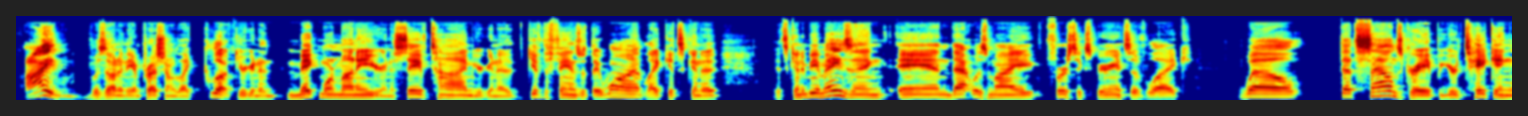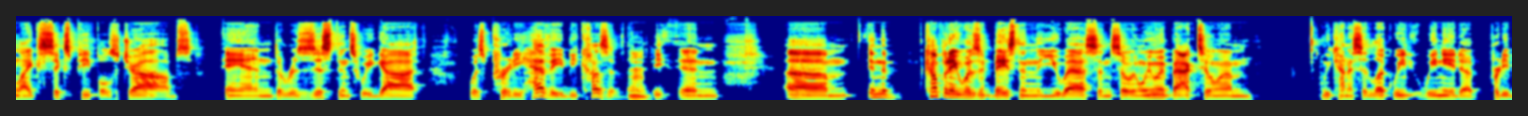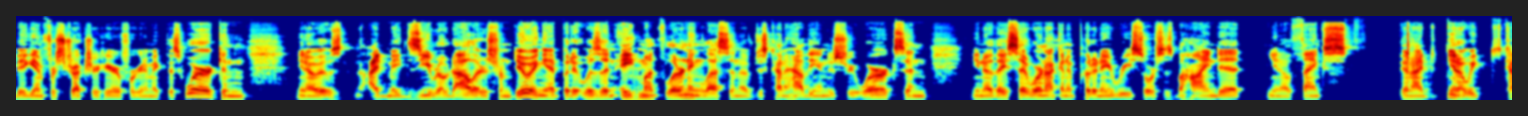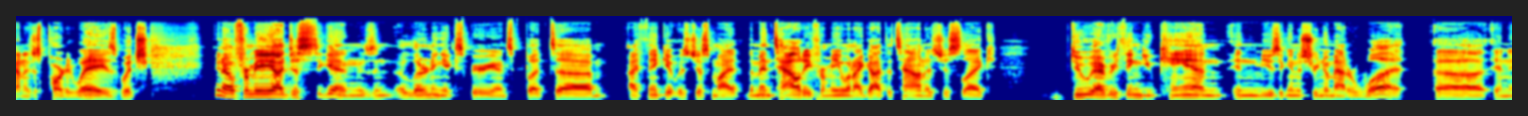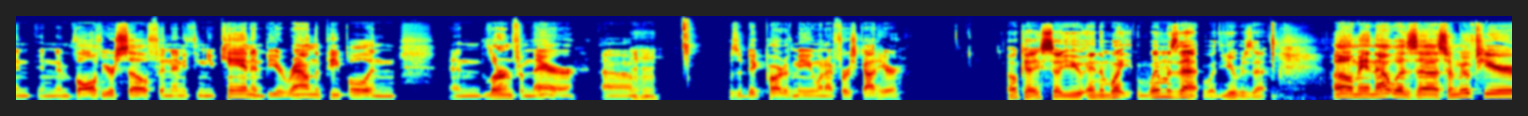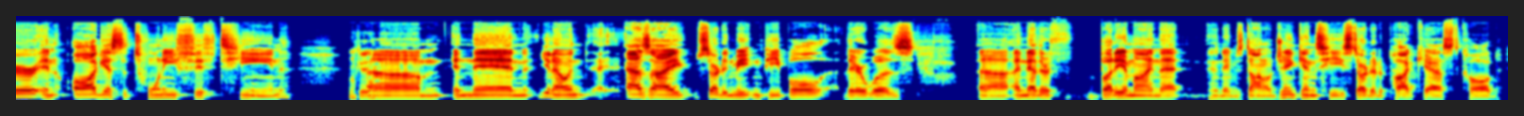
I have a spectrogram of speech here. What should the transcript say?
I was under the impression of like, look, you're going to make more money, you're going to save time, you're going to give the fans what they want, like it's going to it's going to be amazing. And that was my first experience of like, well, that sounds great, but you're taking like six people's jobs and the resistance we got was pretty heavy because of that. And um and the company wasn't based in the US and so when we went back to him we kind of said, look, we we need a pretty big infrastructure here if we're going to make this work. And you know, it was I'd made zero dollars from doing it, but it was an eight month learning lesson of just kind of how the industry works. And you know, they said we're not going to put any resources behind it. You know, thanks. And I, you know, we kind of just parted ways, which you know, for me, I just again it was an, a learning experience. But um, I think it was just my the mentality for me when I got to town is just like do everything you can in the music industry, no matter what, uh, and, and involve yourself in anything you can, and be around the people and and learn from there. Um, Mhm. Was a big part of me when I first got here. Okay, so you and then what? When was that? What year was that? Oh man, that was uh, so I moved here in August of 2015. Okay. Um, and then you know, and uh, as I started meeting people, there was uh, another th- buddy of mine that his name is Donald Jenkins. He started a podcast called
